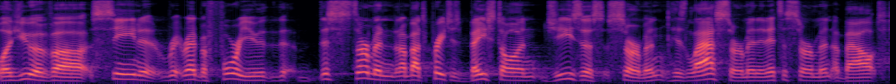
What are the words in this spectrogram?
Well, as you have uh, seen read before you, th- this sermon that I'm about to preach is based on Jesus' sermon, his last sermon, and it's a sermon about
